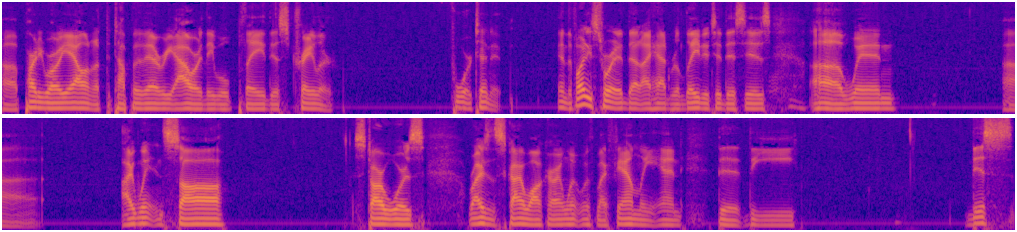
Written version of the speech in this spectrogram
uh, Party Royale, and at the top of every hour, they will play this trailer for Tenet. And the funny story that I had related to this is uh, when uh, I went and saw Star Wars Rise of Skywalker, I went with my family, and the the this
